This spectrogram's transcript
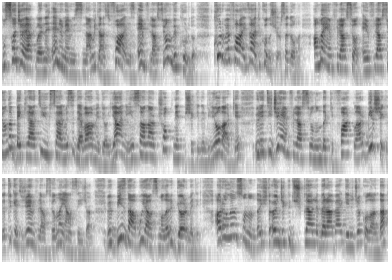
bu sac ayaklarının en önemlisinden bir tanesi faiz, enflasyon ve kurdu. Kur ve faizi hadi konuşuyoruz hadi ona. Ama enflasyon, enflasyonda beklenti yükselmesi devam ediyor. Yani insanlar çok net bir şekilde biliyorlar ki üretici enflasyonundaki farklar bir şekilde tüketici enflasyonuna yansıyacak. Ve biz daha bu yansımaları görmedik. Aralığın sonunda işte önceki düşüklerle beraber gelecek olan da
